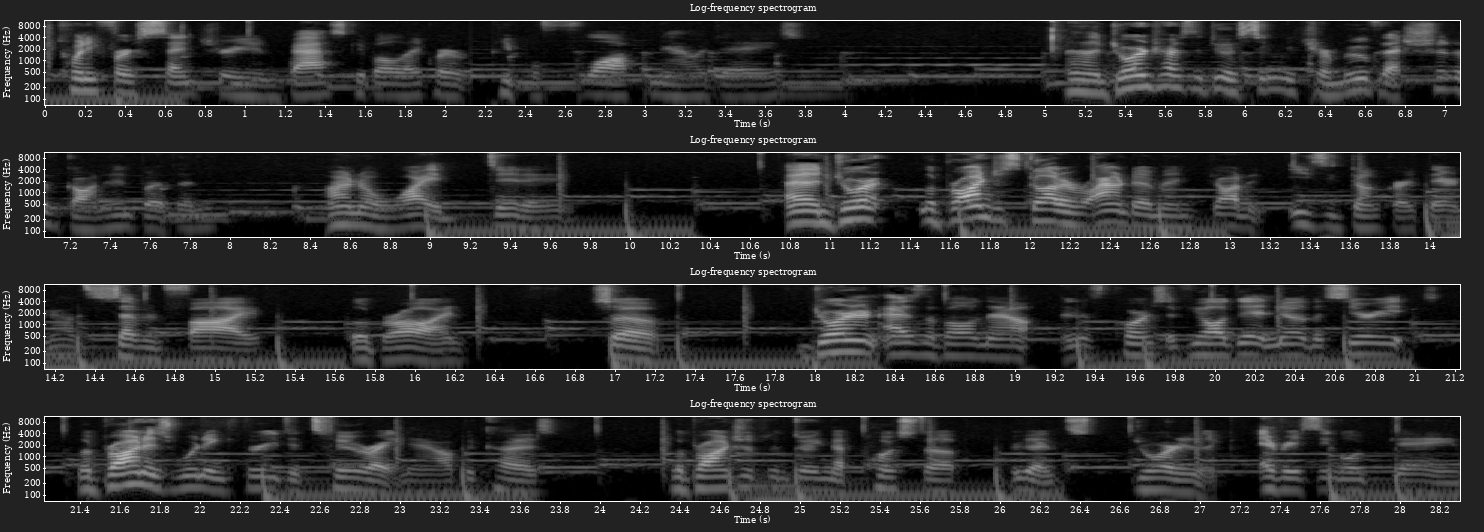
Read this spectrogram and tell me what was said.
21st century in basketball like where people flop nowadays. And then Jordan tries to do a signature move that should have gone in, but then I don't know why it didn't. And Jordan, LeBron just got around him and got an easy dunk right there. Now it's 7-5 LeBron. So Jordan has the ball now, and of course, if y'all didn't know the series, LeBron is winning three to two right now because LeBron just been doing that post up against Jordan like every single game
